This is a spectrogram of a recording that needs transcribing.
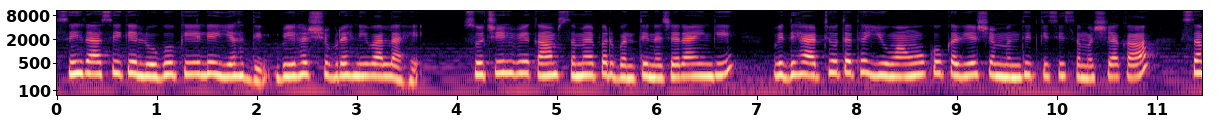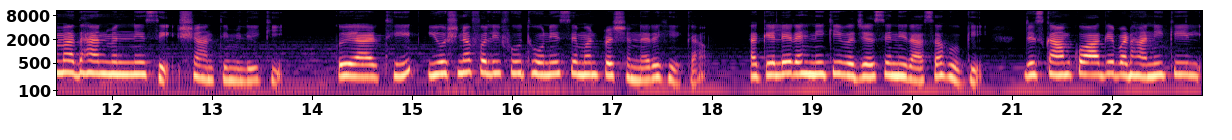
सिंह राशि के लोगों के लिए यह दिन बेहद शुभ रहने वाला है। सोचे हुए काम समय पर बनते नज़र आएँगे। विद्यार्थियों तथा युवाओं को करियर संबंधित किसी समस्या का समाधान मिलने से शांति मिलेगी। कोई आर्थिक योजना फलीफूत होने से मन प्रसन्न रहेगा। अकेले रहने की वजह से निराशा होगी। जिस काम को आगे बढ़ाने के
